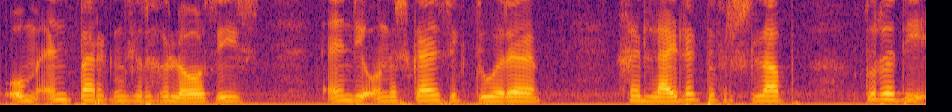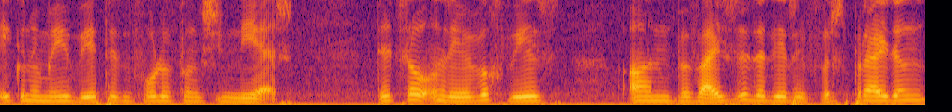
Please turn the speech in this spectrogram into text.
om inperkingsregulaties in die onderscheide sektore geleidelik te verslap totdat die ekonomie weer ten volle functioneer. Dit sal onrewig wees aan bewijse dat die verspreiding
